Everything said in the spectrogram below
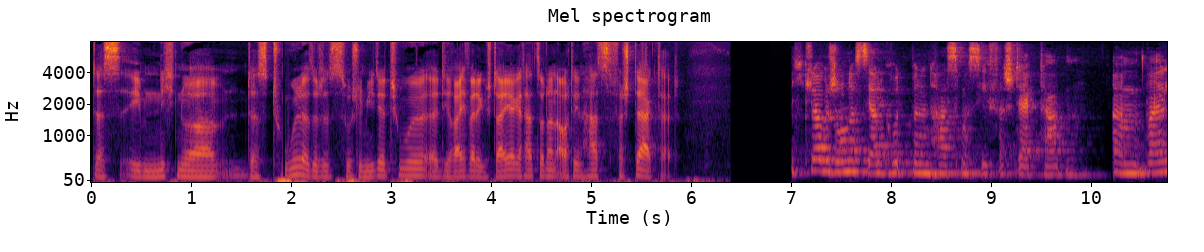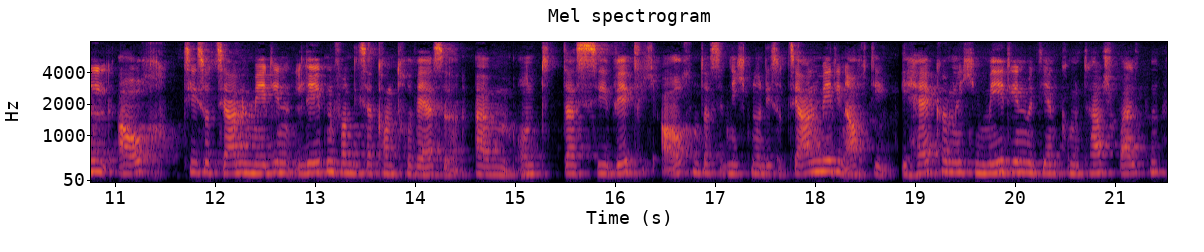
dass eben nicht nur das Tool, also das Social-Media-Tool, äh, die Reichweite gesteigert hat, sondern auch den Hass verstärkt hat? Ich glaube schon, dass die Algorithmen den Hass massiv verstärkt haben, ähm, weil auch die sozialen Medien leben von dieser Kontroverse ähm, und dass sie wirklich auch, und das sind nicht nur die sozialen Medien, auch die, die herkömmlichen Medien mit ihren Kommentarspalten,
